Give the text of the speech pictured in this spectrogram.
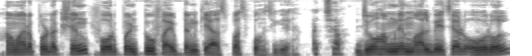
हमारा प्रोडक्शन 4.25 टन के आसपास पहुँच गया। अच्छा। जो हमने माल बेचा ओवरऑल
